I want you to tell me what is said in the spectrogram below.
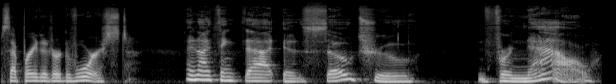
separated or divorced. And I think that is so true for now,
